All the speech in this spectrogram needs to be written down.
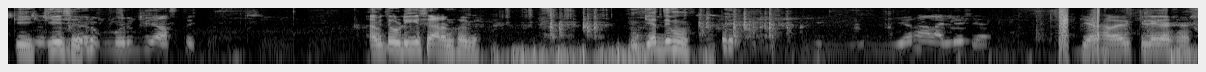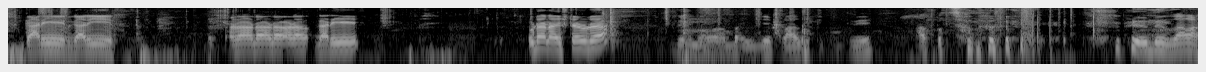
কি কি হয়েছে মুরগি আসতে আমি তো উঠে গেছি আরান পাইবে। গিয়ে দিমু। গিয়ার হালার কিলে শেষ গাড়ির গাড়ির আড়া আড়া আড়া আড়া গাড়ি উঠা না স্ট্যান্ড উঠা দিন মামা ভাই যে প্লাজো দিয়ে আত্মচ্ছ জ্বালা।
